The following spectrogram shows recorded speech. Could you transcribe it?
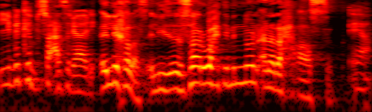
اللي بكبسوا على زراري. اللي خلص اللي صار واحدة منهم أنا راح أعصب. يا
